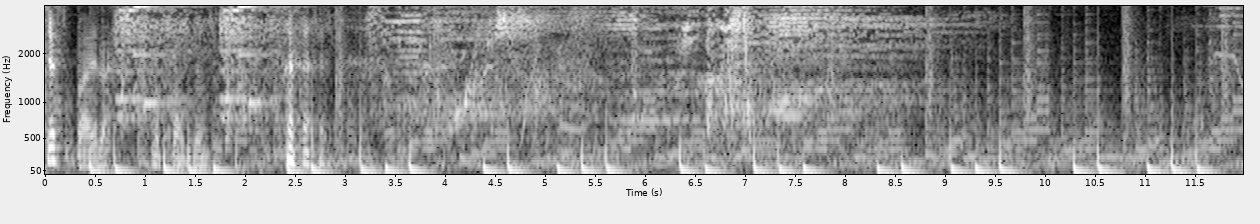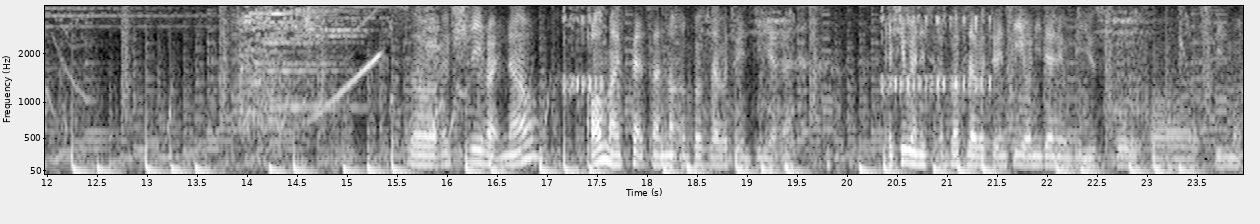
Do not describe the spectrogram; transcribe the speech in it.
just buy lah. No problem. actually right now, all my pets are not above level 20 yet. Eh? actually when it's above level 20, only then it will be useful for speed mode.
